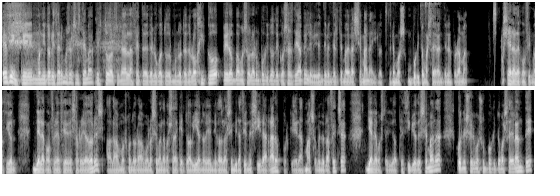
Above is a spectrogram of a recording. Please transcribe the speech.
En fin, que monitorizaremos el sistema, que esto al final afecta desde luego a todo el mundo tecnológico, pero vamos a hablar un poquito de cosas de Apple, evidentemente el tema de la semana, y lo tendremos un poquito más adelante en el programa, será la confirmación de la conferencia de desarrolladores. Hablábamos cuando grabamos la semana pasada que todavía no habían llegado las invitaciones y era raro porque era más o menos la fecha. Ya la hemos tenido a principio de semana. Con eso iremos un poquito más adelante.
